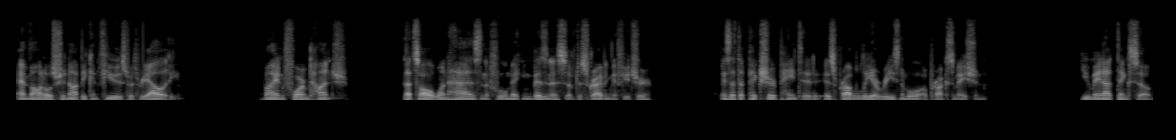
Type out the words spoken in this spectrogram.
and models should not be confused with reality. My informed hunch, that's all one has in the fool-making business of describing the future, is that the picture painted is probably a reasonable approximation. You may not think so,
